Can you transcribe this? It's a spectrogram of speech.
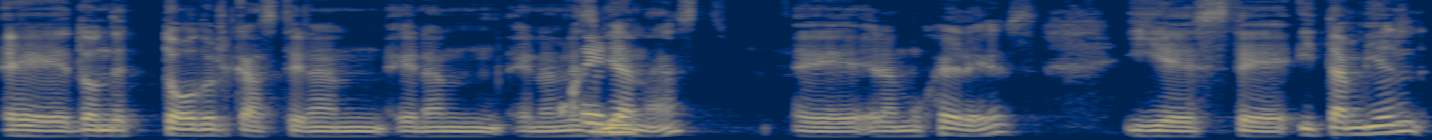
eh, donde todo el cast eran, eran, eran lesbianas eh, eran mujeres. Y, este, y también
